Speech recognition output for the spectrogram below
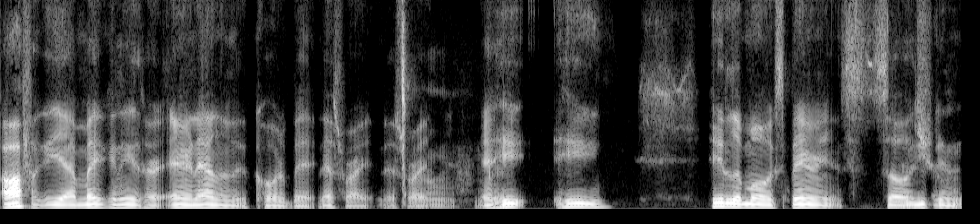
Off Oh. Yeah, making his hurt. Aaron Allen, the quarterback. That's right. That's right. Um, and he he he a little more experienced, so you true. can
